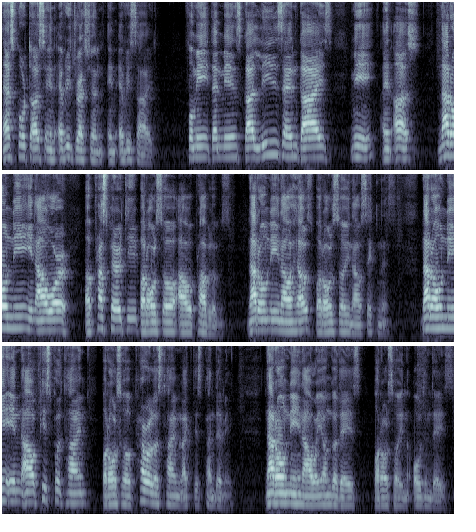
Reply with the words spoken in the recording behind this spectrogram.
escort us in every direction, in every side. For me, that means God leads and guides me and us, not only in our uh, prosperity, but also our problems. Not only in our health, but also in our sickness. Not only in our peaceful time, but also perilous time like this pandemic. Not only in our younger days, but also in olden days.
